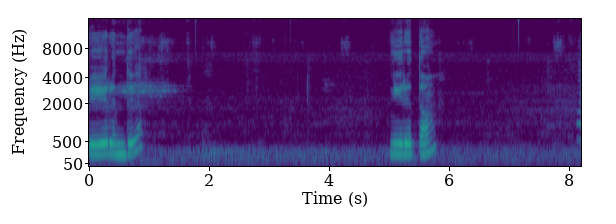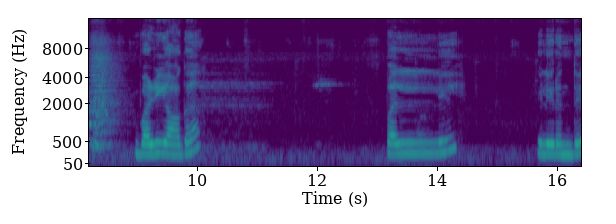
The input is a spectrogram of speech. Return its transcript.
பேருந்து நிறுத்தம் வழியாக பள்ளி இலிருந்து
